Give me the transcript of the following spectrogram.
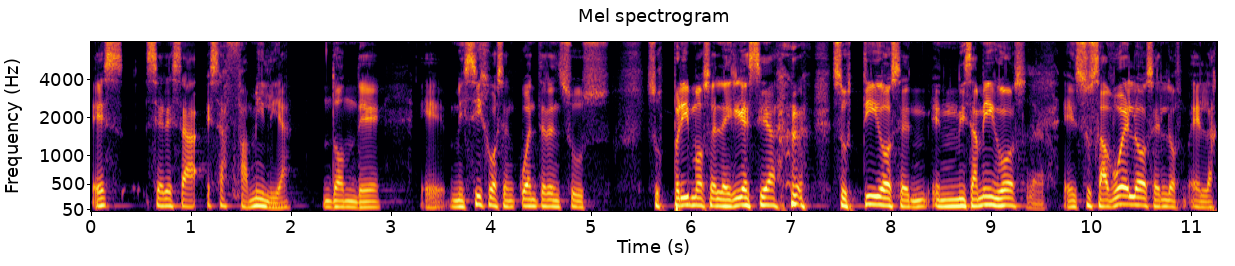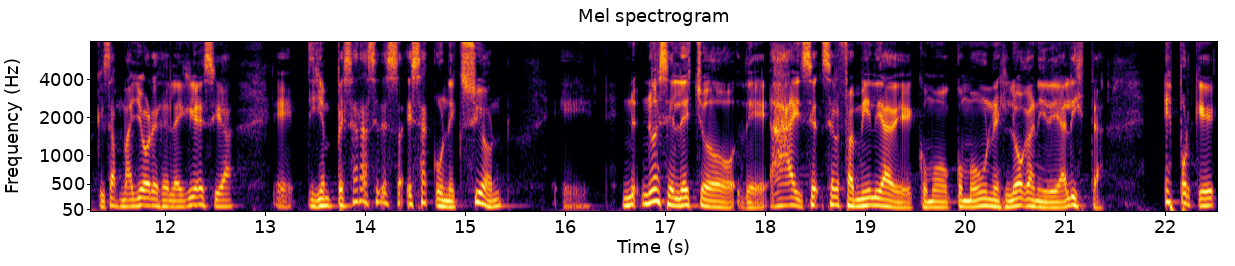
es ser esa, esa familia donde eh, mis hijos encuentren sus, sus primos en la iglesia, sus tíos en, mis amigos, en sus abuelos en, los, en, las quizás mayores de la iglesia, eh, y empezar a hacer esa, conexión. Eh, no, es el hecho de ay, ser, familia de, como, como un eslogan idealista, es porque...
